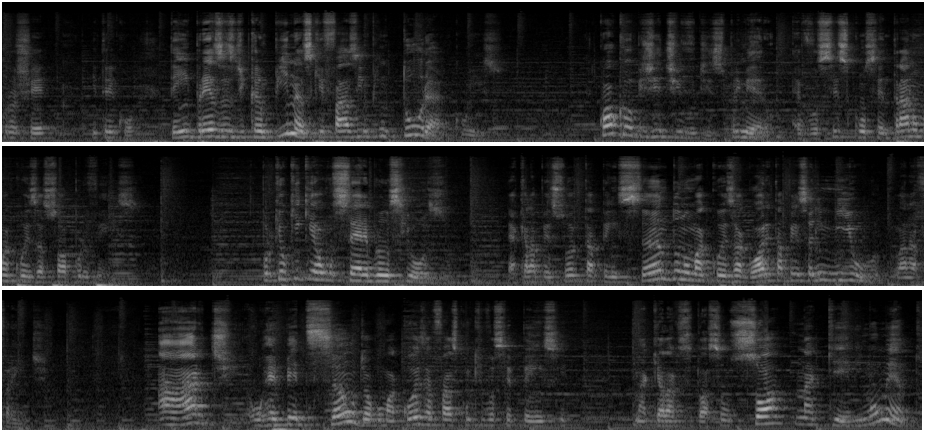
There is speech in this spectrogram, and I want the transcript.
crochê e tricô. Tem empresas de Campinas que fazem pintura com isso. Qual que é o objetivo disso? Primeiro, é você se concentrar numa coisa só por vez. Porque o que é um cérebro ansioso? É aquela pessoa que está pensando numa coisa agora e está pensando em mil lá na frente. A arte, ou repetição de alguma coisa, faz com que você pense naquela situação só naquele momento.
